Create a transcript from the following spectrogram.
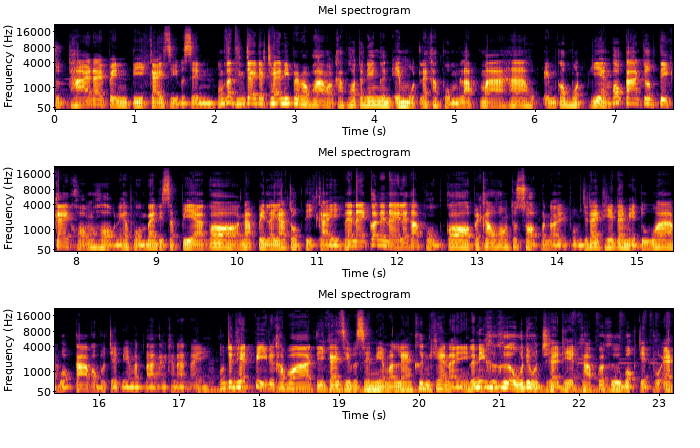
สุดท้ายได้เป็นตีไกล 4%ผมตัดสินใจจะใช้อันนี้ไปพังๆก่อนครับ เพราะตอนนี้เงิน M หมดแล้วครับผมรับมา 5-6M ก็หมดเกลี้ยง เพราะการโจมตีไกลของหอกเนี่ยครับผมแบนดิสเปียก็นับเป็นระยะโจมตีไกล ไหนๆ ก็ไหนๆแล้วครับผมก็ไปเข้าห้องทดสอบกันหน่อย ผมจะได้เทสดเมจดูว่าบวก 9 กับบวก7เนี่ยมันต่างกันขนาดไหน ผมจะเทสปีกด้วยครับว่าตีไกล 4%เนี่ยมันแรงขึ้นแค่ไหน และนี่คือคืออาวุธที่ผมจะใช้เทสครับก็คือบวก7 p แอค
